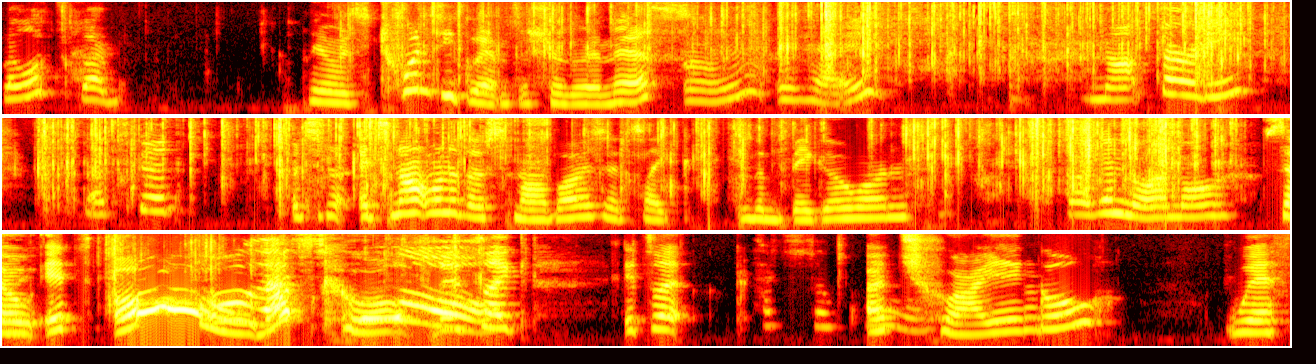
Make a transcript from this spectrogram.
it looks good. There is 20 grams of sugar in this. Um, okay. Not thirty. That's good. It's n- it's not one of those small bars. It's like the bigger ones. Like a normal. So it's oh, Oh, that's, that's cool. cool. It's like it's a so a triangle with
